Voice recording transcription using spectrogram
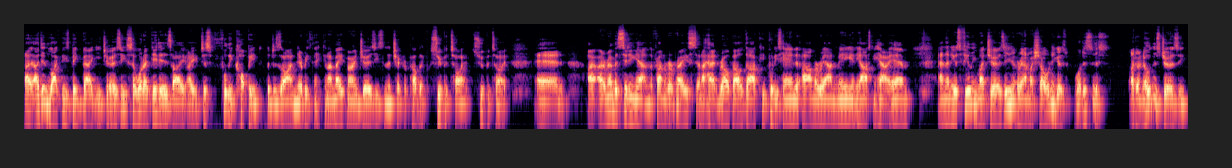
I, I didn't like these big baggy jerseys, so what I did is I, I just fully copied the design and everything, and I made my own jerseys in the Czech Republic, super tight, super tight, and. I, remember sitting out in the front of a race and I had Rolf Aldag. He put his hand arm around me and he asked me how I am. And then he was feeling my jersey around my shoulder. And he goes, What is this? I don't know this jersey.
